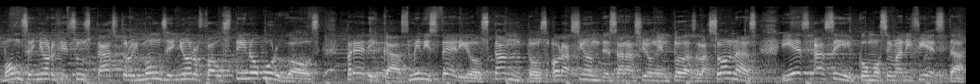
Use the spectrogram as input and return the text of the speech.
Monseñor Jesús Castro y Monseñor Faustino Burgos. Prédicas, ministerios, cantos, oración de sanación en todas las zonas. Y es así como se manifiesta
